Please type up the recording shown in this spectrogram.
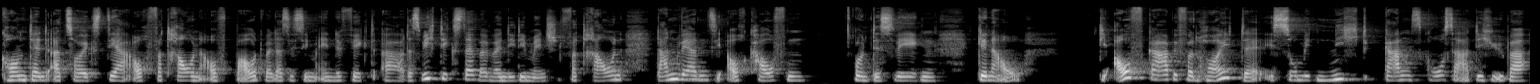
Content erzeugst, der auch Vertrauen aufbaut, weil das ist im Endeffekt äh, das Wichtigste, weil wenn die die Menschen vertrauen, dann werden sie auch kaufen und deswegen genau. Die Aufgabe von heute ist somit nicht ganz großartig über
